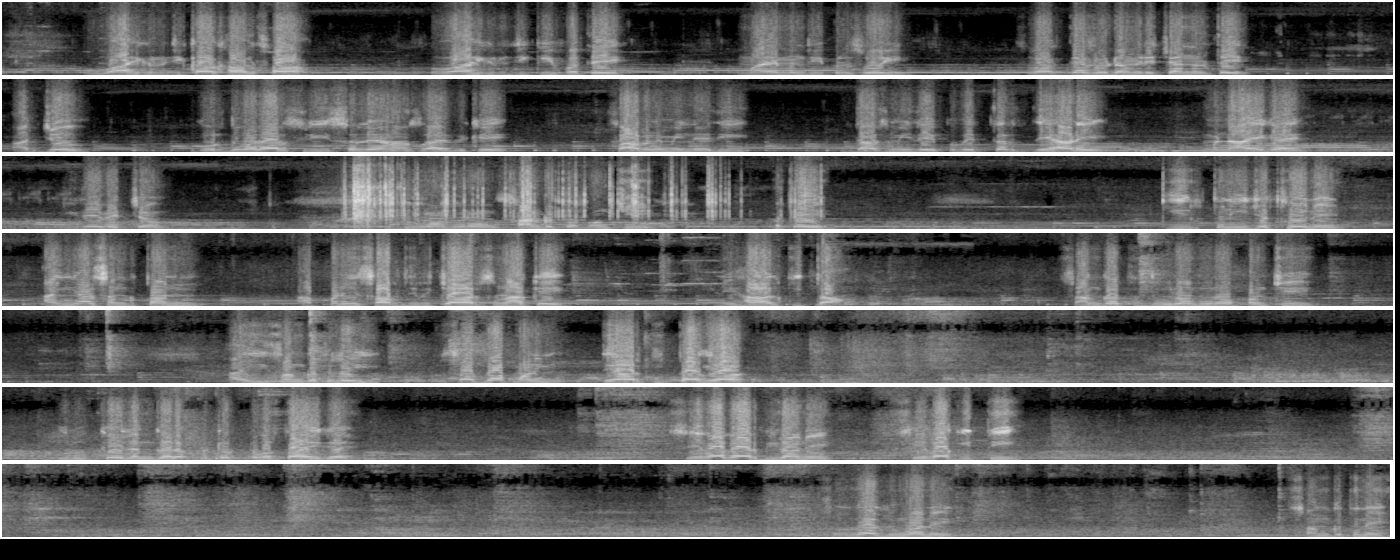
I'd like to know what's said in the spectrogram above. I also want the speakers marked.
Speaker 1: ਵਾਹਿਗੁਰੂ ਜੀ ਕਾ ਖਾਲਸਾ, ਵਾਹਿਗੁਰੂ ਜੀ ਕੀ ਫਤਿਹ। ਮੈਂ ਮਨਦੀਪ ਲਸੋਈ। ਸਵਾਗਤ ਹੈ ਤੁਹਾਡਾ ਮੇਰੇ ਚੈਨਲ ਤੇ। ਅੱਜ ਗੁਰਦੁਆਰਾ ਸ੍ਰੀ ਸਲਿਆਣਾ ਸਾਹਿਬ ਵਿਖੇ ਸਾਵਣ ਮਹੀਨੇ ਦੀ 10ਵੀਂ ਦੇ ਪਵਿੱਤਰ ਦਿਹਾੜੇ ਮਨਾਏ ਗਏ, ਜਿਹਦੇ ਵਿੱਚ ਦੂਰੋਂ ਦੂਰੋਂ ਸੰਗਤ ਪਹੁੰਚੀ ਅਤੇ ਕੀਰਤਨੀ ਜਥੇ ਨੇ, ਆਈਆਂ ਸੰਗਤਾਂ ਨੂੰ ਆਪਣੇ ਸ਼ਬਦ ਵਿਚਾਰ ਸੁਣਾ ਕੇ ਨਿਹਾਲ ਕੀਤਾ। ਸੰਗਤ ਦੂਰੋਂ ਦੂਰੋਂ ਪਹੁੰਚੀ। ਆਈ ਸੰਗਤ ਲਈ ਸਾਦਾ ਪਾਣੀ ਤਿਆਰ ਕੀਤਾ ਗਿਆ। ਗੁਰੂ ਕੇ ਲੰਗਰ ਅਟੁੱਟ ਵਰਤਾਏ ਗਏ। ਸੇਵਾਦਾਰ ਵੀਰਾਂ ਨੇ ਸੇਵਾ ਕੀਤੀ। ਸ਼ਰਧਾਲੂਆਂ ਨੇ, ਸੰਗਤ ਨੇ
